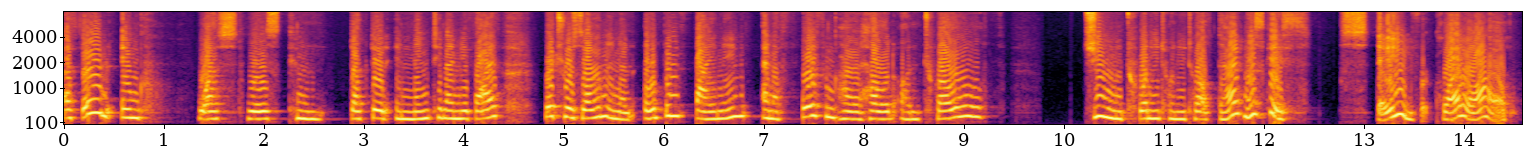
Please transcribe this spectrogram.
A third inquest was conducted in 1995, which resulted in an open finding, and a fourth inquiry held on 12 June 2012. That, in this case, stayed for quite a while.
